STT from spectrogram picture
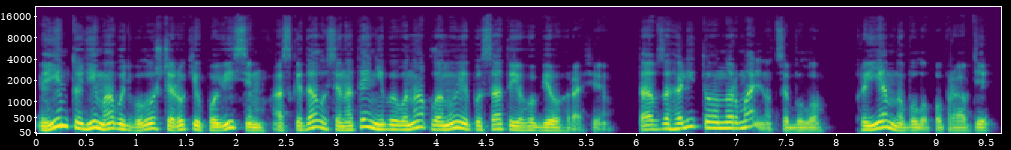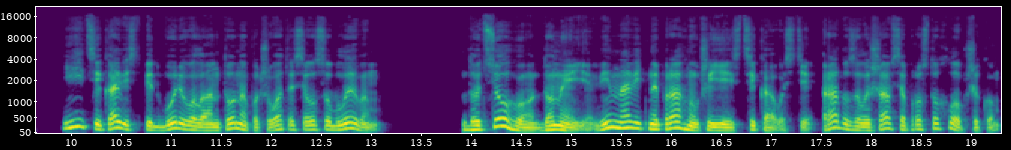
Їм тоді, мабуть, було ще років по вісім, а скидалося на те, ніби вона планує писати його біографію. Та взагалі то нормально це було, приємно було по правді. Її цікавість підбурювала Антона почуватися особливим. До цього, до неї, він навіть не прагнув чиєїсь цікавості, радо залишався просто хлопчиком.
